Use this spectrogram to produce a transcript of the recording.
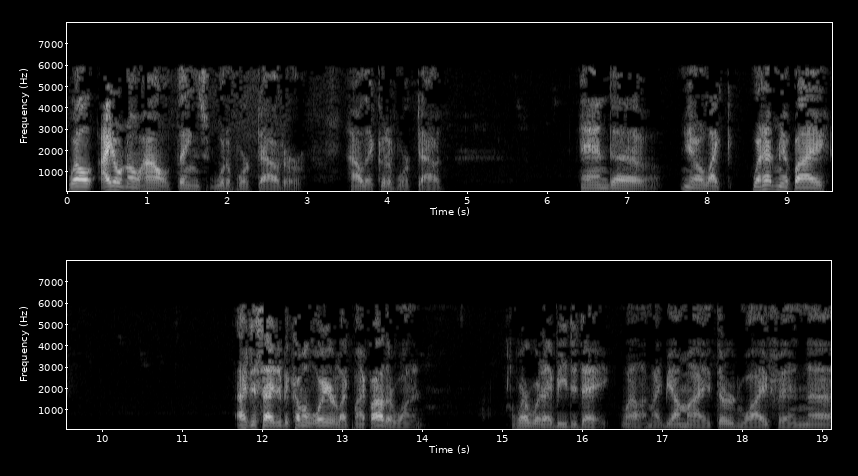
Well, I don't know how things would have worked out or how they could have worked out. And, uh, you know, like, what happened if I, I decided to become a lawyer like my father wanted? Where would I be today? Well, I might be on my third wife and, uh,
